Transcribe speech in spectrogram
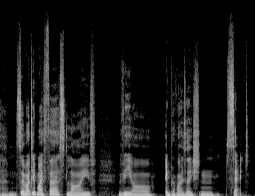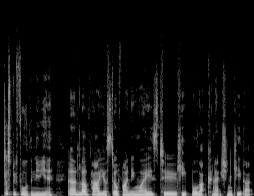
Um, so i did my first live vr improvisation set just before the new year I love how you're still finding ways to keep all that connection, keep that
